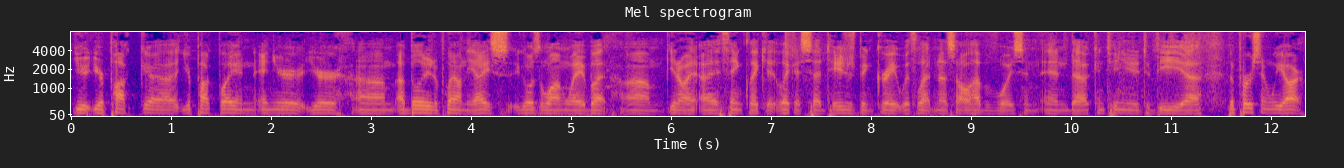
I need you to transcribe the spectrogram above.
your, your puck uh, your puck play and, and your your um, ability to play on the ice it goes a long way. But um, you know I, I, think like like I said, Taser's been great with letting us all have a voice and and uh, continue to be uh, the person we are.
